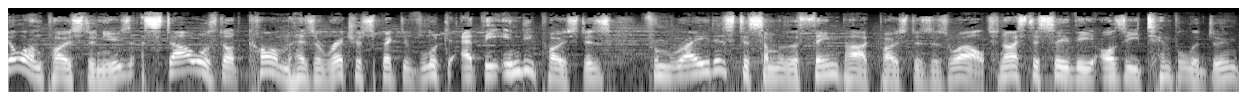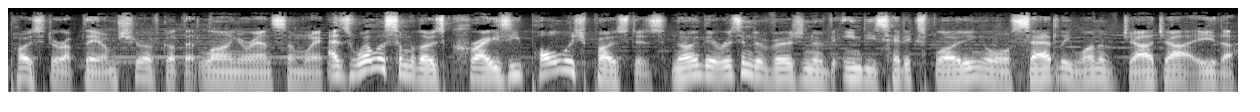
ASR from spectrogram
Still on poster news, StarWars.com has a retrospective look at the Indy posters from Raiders to some of the theme park posters as well. It's nice to see the Aussie Temple of Doom poster up there. I'm sure I've got that lying around somewhere. As well as some of those crazy Polish posters. No, there isn't a version of Indy's head exploding, or sadly one of Jar Jar either.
